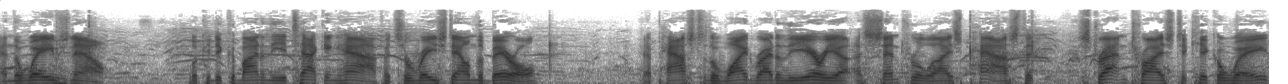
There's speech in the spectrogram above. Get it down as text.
And the Waves now looking to combine in the attacking half. It's a race down the barrel. a pass to the wide right of the area, a centralized pass that Stratton tries to kick away.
